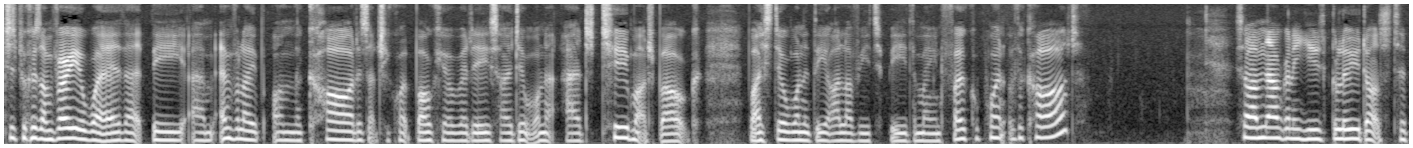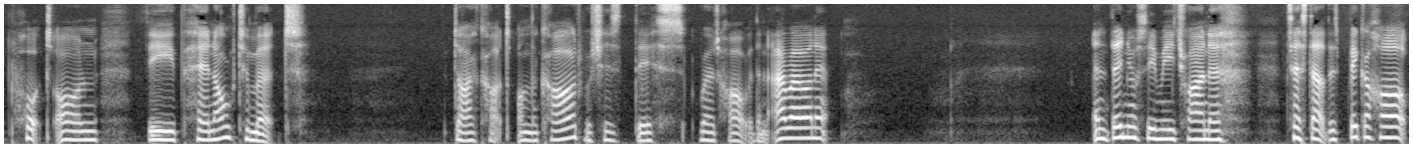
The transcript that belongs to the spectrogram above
just because I'm very aware that the um, envelope on the card is actually quite bulky already so I didn't want to add too much bulk but I still wanted the I love you to be the main focal point of the card. So I'm now going to use glue dots to put on the penultimate die cut on the card, which is this red heart with an arrow on it. And then you'll see me trying to test out this bigger heart,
